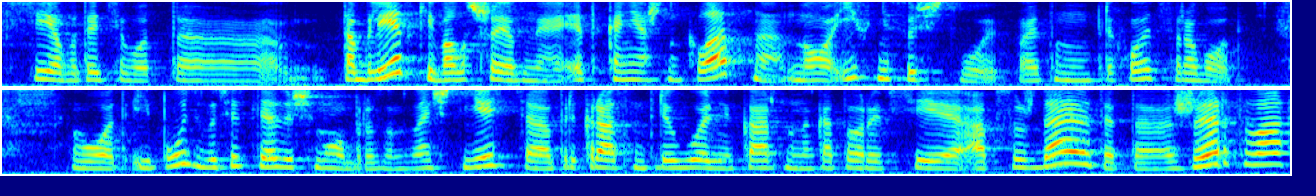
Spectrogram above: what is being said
все вот эти вот э, таблетки волшебные, это, конечно, классно, но их не существует, поэтому приходится работать. Вот. И путь звучит следующим образом. Значит, есть э, прекрасный треугольник Картмана, который все обсуждают. Это жертва,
